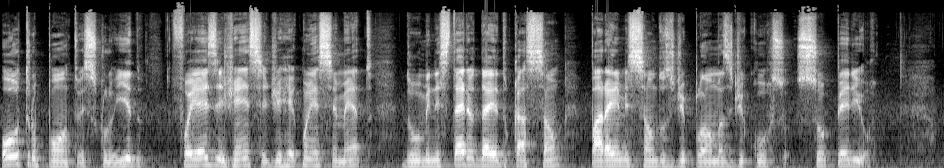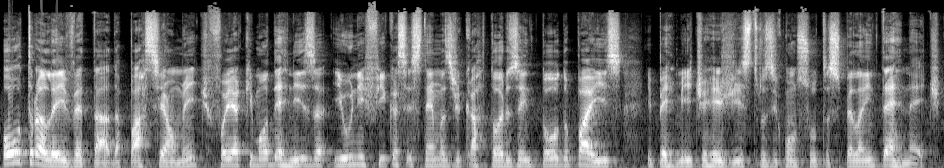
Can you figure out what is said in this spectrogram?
Outro ponto excluído foi a exigência de reconhecimento do Ministério da Educação para a emissão dos diplomas de curso superior. Outra lei vetada parcialmente foi a que moderniza e unifica sistemas de cartórios em todo o país e permite registros e consultas pela internet.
